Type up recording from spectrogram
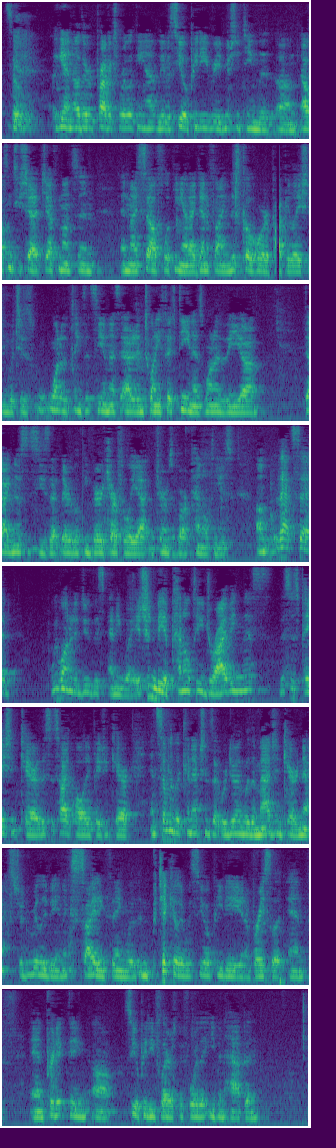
So again, other projects we're looking at, we have a COPD readmission team with um, Allison Touchette, Jeff Munson, and myself looking at identifying this cohort of population, which is one of the things that CMS added in 2015 as one of the uh, diagnoses that they're looking very carefully at in terms of our penalties. Um, that said, we wanted to do this anyway. It shouldn't be a penalty driving this. This is patient care. This is high quality patient care. And some of the connections that we're doing with Imagine Care Next should really be an exciting thing, with, in particular with COPD and a bracelet and, and predicting uh, COPD flares before they even happen.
